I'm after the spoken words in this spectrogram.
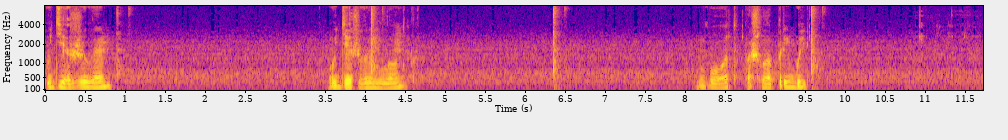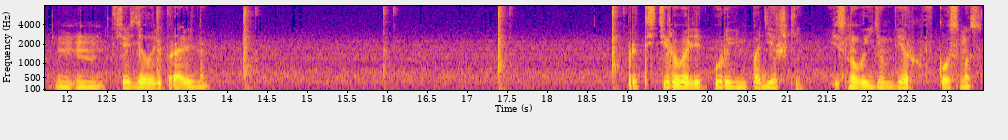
Удерживаем удерживаем лонг. Вот, пошла прибыль. Угу, все сделали правильно. Протестировали уровень поддержки. И снова идем вверх, в космос.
